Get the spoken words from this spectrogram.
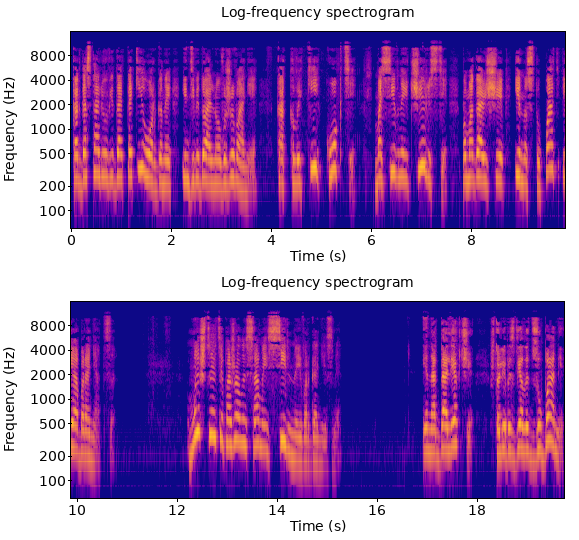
когда стали увидать такие органы индивидуального выживания, как клыки, когти, массивные челюсти, помогающие и наступать, и обороняться. Мышцы эти, пожалуй, самые сильные в организме. Иногда легче что-либо сделать зубами,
